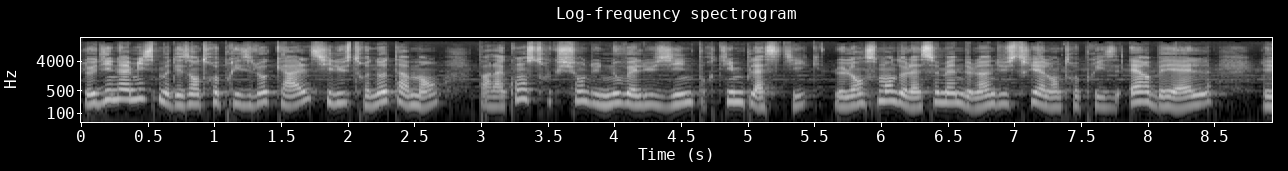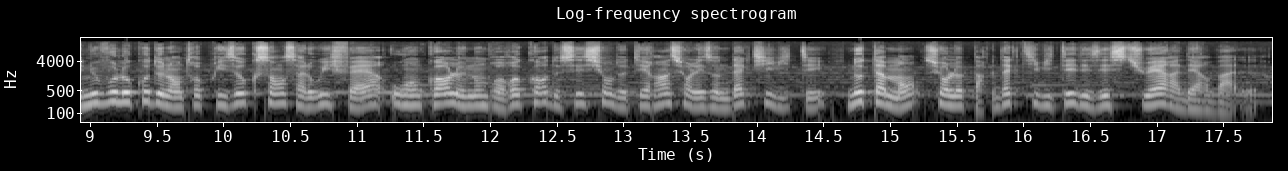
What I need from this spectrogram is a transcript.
Le dynamisme des entreprises locales s'illustre notamment par la construction d'une nouvelle usine pour Team Plastique, le lancement de la semaine de l'industrie à l'entreprise RBL, les nouveaux locaux de l'entreprise Auxence à Louis ou encore le nombre record de cessions de terrain sur les zones d'activité, notamment sur le parc d'activité des estuaires à Derval.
